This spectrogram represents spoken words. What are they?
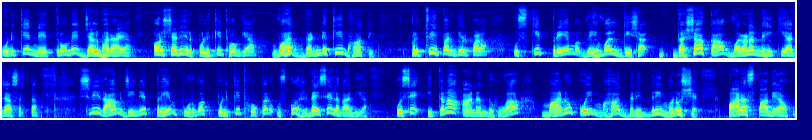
उनके नेत्रों में जल भराया और शरीर पुलकित हो गया। वह दंड की भांति पृथ्वी पर गिर पड़ा। उसकी प्रेम विह्वल दिशा, दशा का वर्णन नहीं किया जा सकता। श्री राम जी ने प्रेम पूर्वक पुलकित होकर उसको हृदय से लगा लिया। उसे इतना आनंद हुआ, मानो कोई महादरिद्री मनुष्य पारस पा गया हो।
